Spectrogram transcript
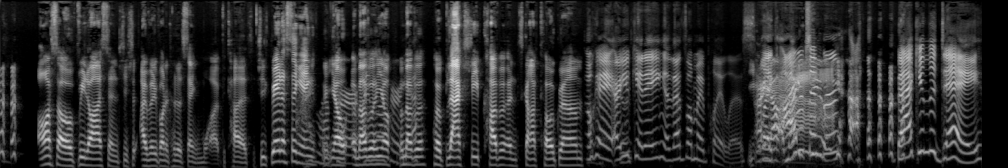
Also, Brie Larson, she should, I really wanted her to sing more because she's great at singing. love You know, her. I remember, you know, love her, yeah. remember her Black Sheep cover and Scott Pilgrim. Okay, are you kidding? That's on my playlist. Yeah. Like know, I remember yeah. back in the day,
